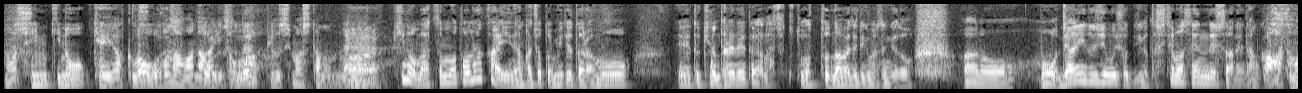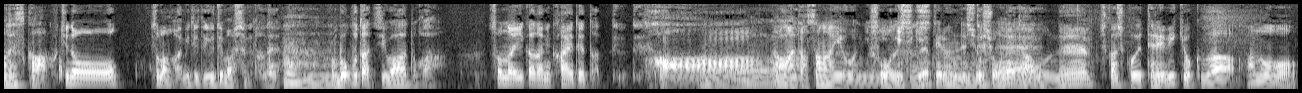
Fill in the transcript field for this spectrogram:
まあ、新規の契約は行わないと発表しましたもんね。はい。昨日松本中井なんかちょっと見てたらもう、えー、と昨日誰出たかな。ちょっとちょっと名前出てきませんけど。あのもうジャニーズ事務所って言い方してませんでしたねなんか。あそうですか。うちの妻が見てて言ってましたけどね「僕たちは」とかそんな言い方に変えてたって言ってあ。名前出さないように意識してるんでしょうね。ね多分ね。しかしこれテレビ局はあの、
